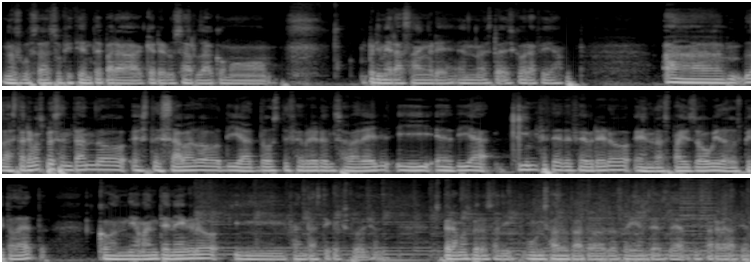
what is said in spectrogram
nos gusta suficiente para querer usarla como primera sangre en nuestra discografía. Uh, la estaremos presentando este sábado, día 2 de febrero en Sabadell y el día 15 de febrero en las Paisou del Hospitalet con Diamante Negro y Fantastic Explosion. Esperamos veros allí. Un saludo a todos los oyentes de Artista Revelación.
